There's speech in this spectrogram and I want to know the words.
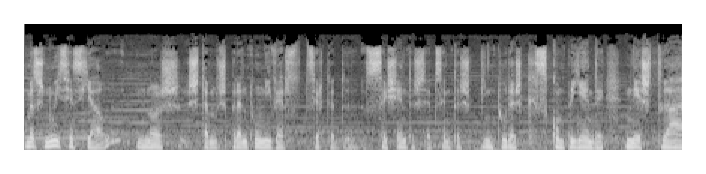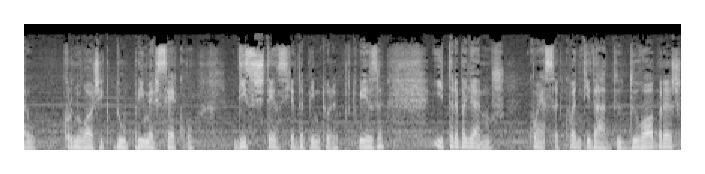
Mas no essencial, nós estamos perante um universo de cerca de 600, 700 pinturas que se compreendem neste aro cronológico do primeiro século de existência da pintura portuguesa e trabalhamos com essa quantidade de obras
